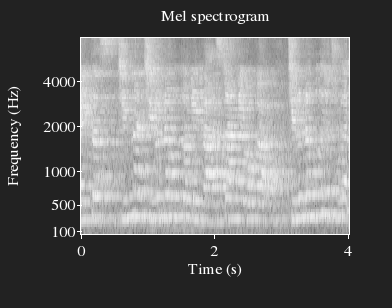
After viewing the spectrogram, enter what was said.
ఎంత చిన్న చిరునవ్వుతోని రాష్ట్రాన్ని ఒక చిరునవ్వుతో చూడాలి.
